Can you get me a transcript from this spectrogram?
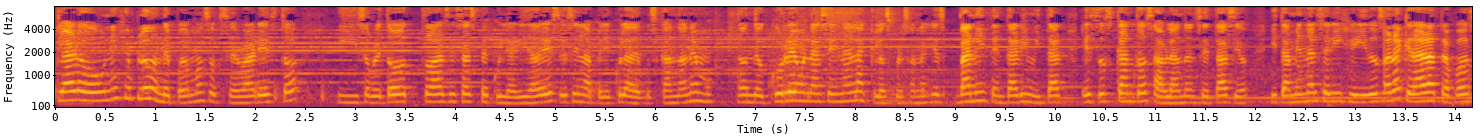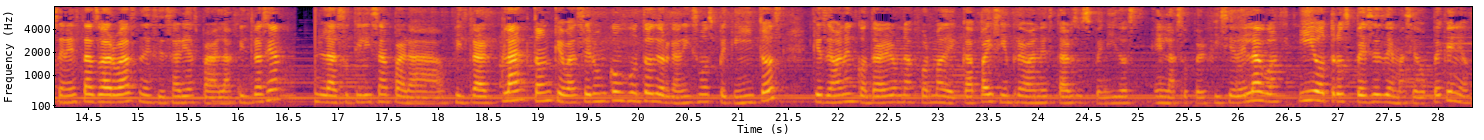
Claro, un ejemplo donde podemos observar esto y sobre todo todas estas peculiaridades es en la película de Buscando a Nemo, donde ocurre una escena en la que los personajes van a intentar imitar estos cantos hablando en cetáceo y también al ser ingeridos van a quedar atrapados en estas barbas necesarias para la filtración. Las utilizan para filtrar plancton, que va a ser un conjunto de organismos pequeñitos que se van a encontrar en una forma de capa y siempre van a estar suspendidos en la superficie del agua, y otros peces demasiado pequeños.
